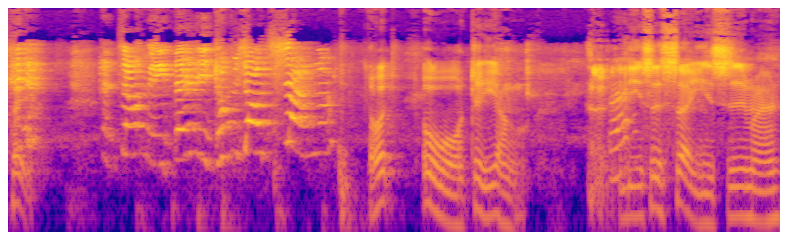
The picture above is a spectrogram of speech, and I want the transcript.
嘿，还叫你带你偷照相啊！哦哦，这样哦，你是摄影师吗？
